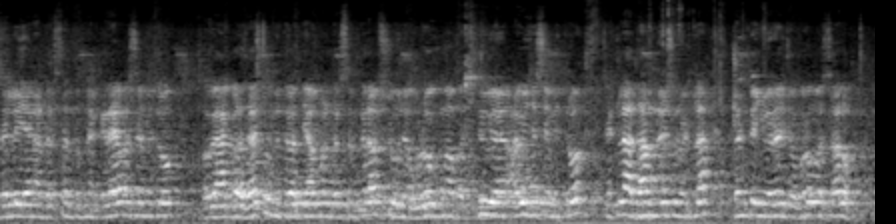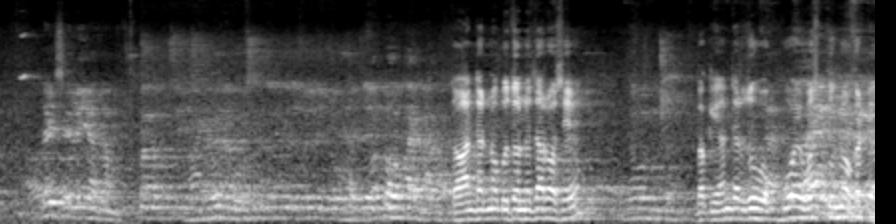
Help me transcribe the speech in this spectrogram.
શૈલિયાના દર્શન તમને કરાવ્યા છે મિત્રો. હવે આગળ જઈશું મિત્રો, ત્યાં પણ દર્શન કરાવશું અને વ્લોગમાં બધું આવી જશે મિત્રો. જેટલા ધામ લેશું એટલા કન્ટિન્યુ રહેજો, બરોબર? ચાલો. જય શૈલિયા ધામ. તો અંદરનો બધો નજારો છે? બાકી અંદર જુઓ, કોઈ વસ્તુ ન ઘટે.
